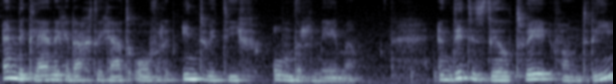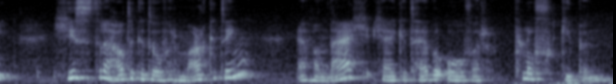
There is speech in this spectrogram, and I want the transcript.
en de kleine gedachte gaat over intuïtief ondernemen. En dit is deel 2 van 3. Gisteren had ik het over marketing en vandaag ga ik het hebben over plofkippen.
